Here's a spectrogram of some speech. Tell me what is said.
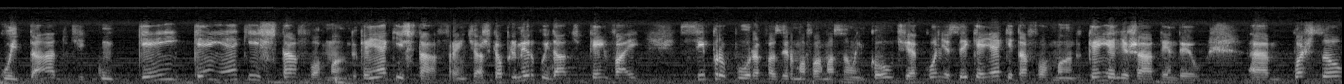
cuidado de com quem, quem é que está formando, quem é que está à frente. Acho que é o primeiro cuidado de quem vai se propor a fazer uma formação em coach é conhecer quem é que está formando, quem ele já atendeu, ah, quais são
